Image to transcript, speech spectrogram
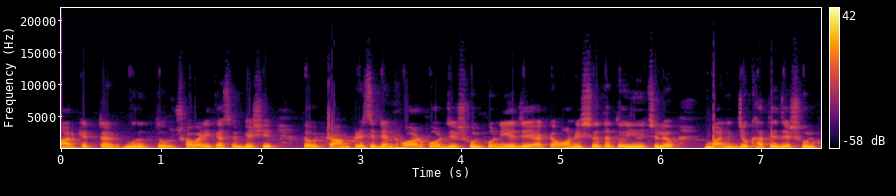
মার্কেটটার গুরুত্ব সবারই কাছে বেশি। তবে ট্রাম্প প্রেসিডেন্ট হওয়ার পর যে শুল্ক নিয়ে যে একটা অনিশ্চয়তা তৈরি হয়েছিল, বাণিজ্য খাতে যে শুল্ক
